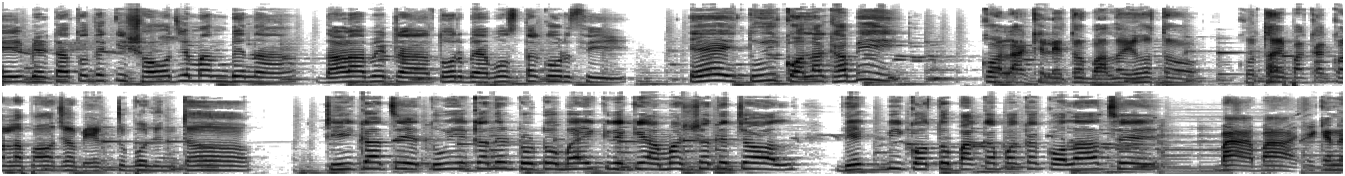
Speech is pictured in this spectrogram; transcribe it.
এই বেটা তো দেখি সহজে মানবে না। দাঁড়া বেটা তোর ব্যবস্থা করছি। এই তুই কলা খাবি? কলা খেলে তো ভালোই হতো। কোথায় পাকা কলা পাওয়া যাবে একটু বলুন তো। ঠিক আছে তুই এখানে টোটো বাইক রেখে আমার সাথে চল। দেখবি কত পাকা পাকা কলা আছে। বা বা এখানে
